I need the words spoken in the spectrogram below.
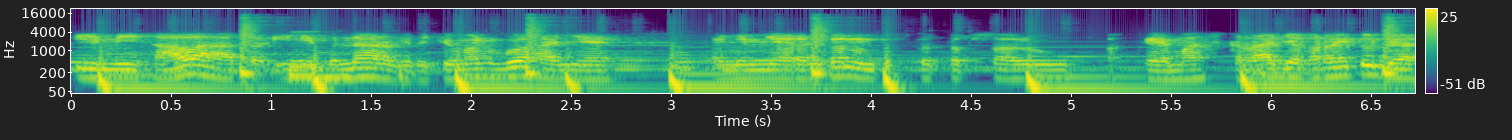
ini salah atau ini hmm. benar gitu cuman gue hanya hanya menyarankan untuk tetap selalu pakai masker aja karena itu udah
